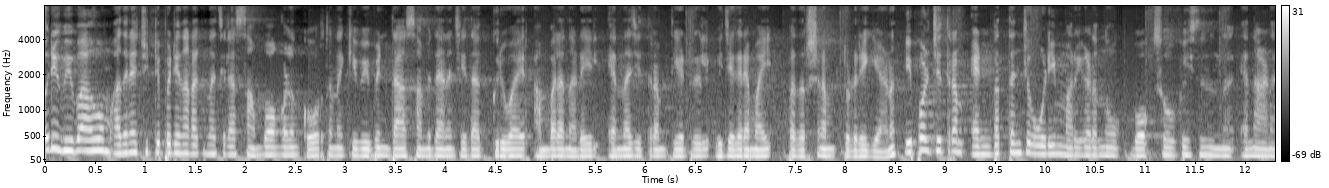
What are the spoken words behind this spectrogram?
ഒരു വിവാഹവും അതിനെ ചുറ്റിപ്പറ്റി നടക്കുന്ന ചില സംഭവങ്ങളും കോർത്തിണക്കി വിപിൻ ദാസ് സംവിധാനം ചെയ്ത ഗുരുവായൂർ അമ്പലനടയിൽ എന്ന ചിത്രം തിയേറ്ററിൽ വിജയകരമായി പ്രദർശനം തുടരുകയാണ്. ഇപ്പോൾ ചിത്രം എൺപത്തഞ്ച് കോടിയും മറികടന്നു ബോക്സ് ഓഫീസിൽ നിന്ന് എന്നാണ്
